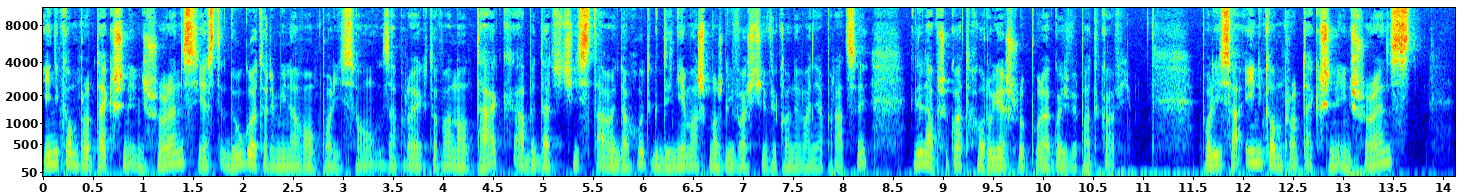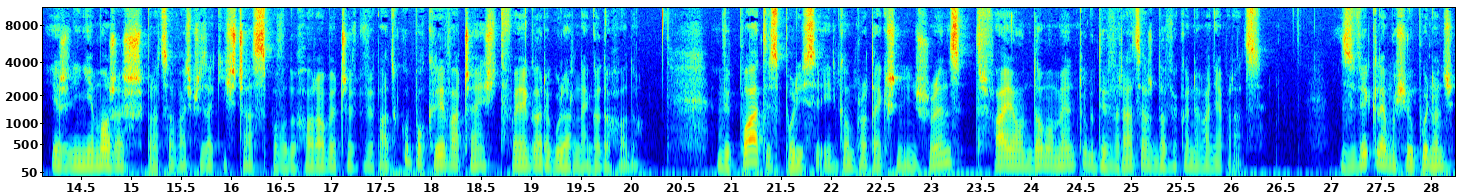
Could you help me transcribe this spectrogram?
Income Protection Insurance jest długoterminową polisą zaprojektowaną tak, aby dać Ci stały dochód, gdy nie masz możliwości wykonywania pracy, gdy na przykład chorujesz lub uległeś wypadkowi. Polisa Income Protection Insurance jeżeli nie możesz pracować przez jakiś czas z powodu choroby czy wypadku, pokrywa część Twojego regularnego dochodu. Wypłaty z polisy Income Protection Insurance trwają do momentu, gdy wracasz do wykonywania pracy. Zwykle musi upłynąć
